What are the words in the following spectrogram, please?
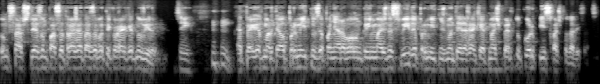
como sabes, se des um passo atrás já estás a bater com a raquete no vidro. Sim. A pega de martelo permite-nos apanhar a bola um bocadinho mais na subida, permite-nos manter a raquete mais perto do corpo e isso faz toda a diferença.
